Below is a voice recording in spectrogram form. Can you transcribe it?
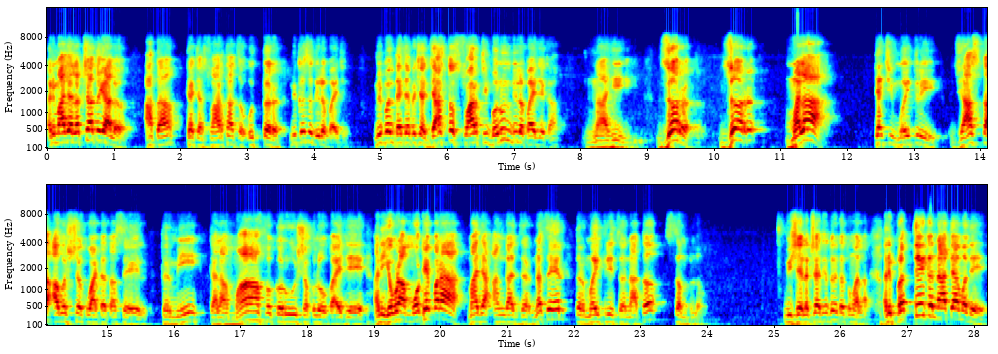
आणि माझ्या लक्षातही आलं आता त्याच्या स्वार्थाचं उत्तर मी कसं दिलं पाहिजे? मी पण त्याच्यापेक्षा जास्त स्वार्थी बनून दिलं पाहिजे का? नाही. जर जर मला त्याची मैत्री जास्त आवश्यक वाटत असेल तर मी त्याला माफ करू शकलो पाहिजे. आणि एवढा मोठेपणा माझ्या अंगात जर नसेल तर मैत्रीचं नातं संपलं. विषय लक्षात येतोय का तुम्हाला? आणि प्रत्येक नात्यामध्ये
